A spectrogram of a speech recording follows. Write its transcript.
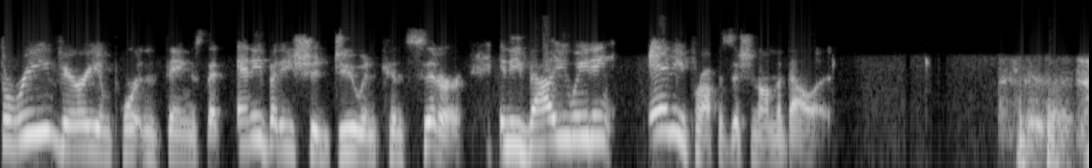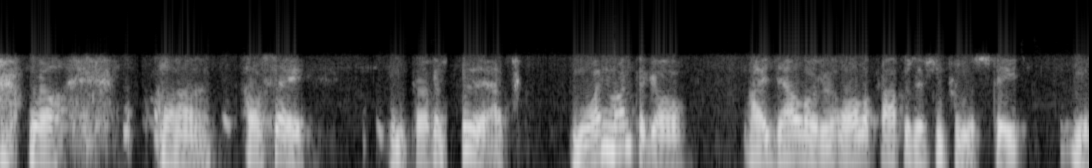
three very important things that anybody should do and consider in evaluating any proposition on the ballot? well, uh, I'll say, in preference to that, one month ago, I downloaded all the propositions from the state, the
